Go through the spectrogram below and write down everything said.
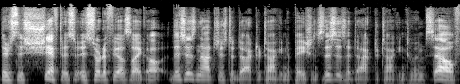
There's this shift. It's, it sort of feels like, oh, this is not just a doctor talking to patients. This is a doctor talking to himself.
